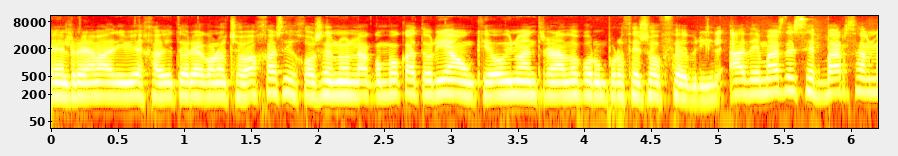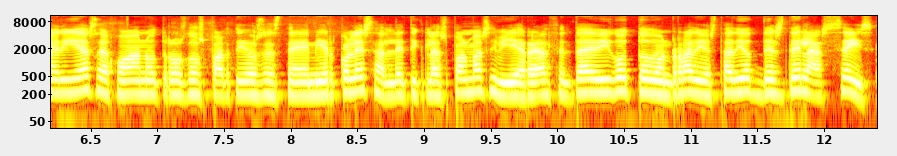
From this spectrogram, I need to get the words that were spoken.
El Real Madrid vieja victoria con ocho bajas y José no en la convocatoria, aunque hoy no ha entrenado por un proceso febril. Además de ese Barça-Almería, se juegan otros dos partidos este miércoles, Atlético Las Palmas y Villarreal-Celta de Vigo, todo en Radio Estadio desde las seis.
